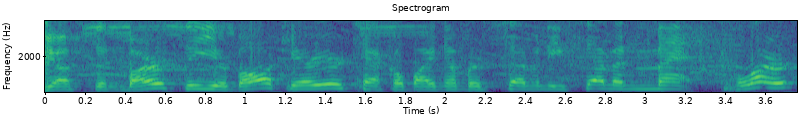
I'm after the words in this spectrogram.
Justin Barcy, your ball carrier, tackled by number 77, Matt Clark.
